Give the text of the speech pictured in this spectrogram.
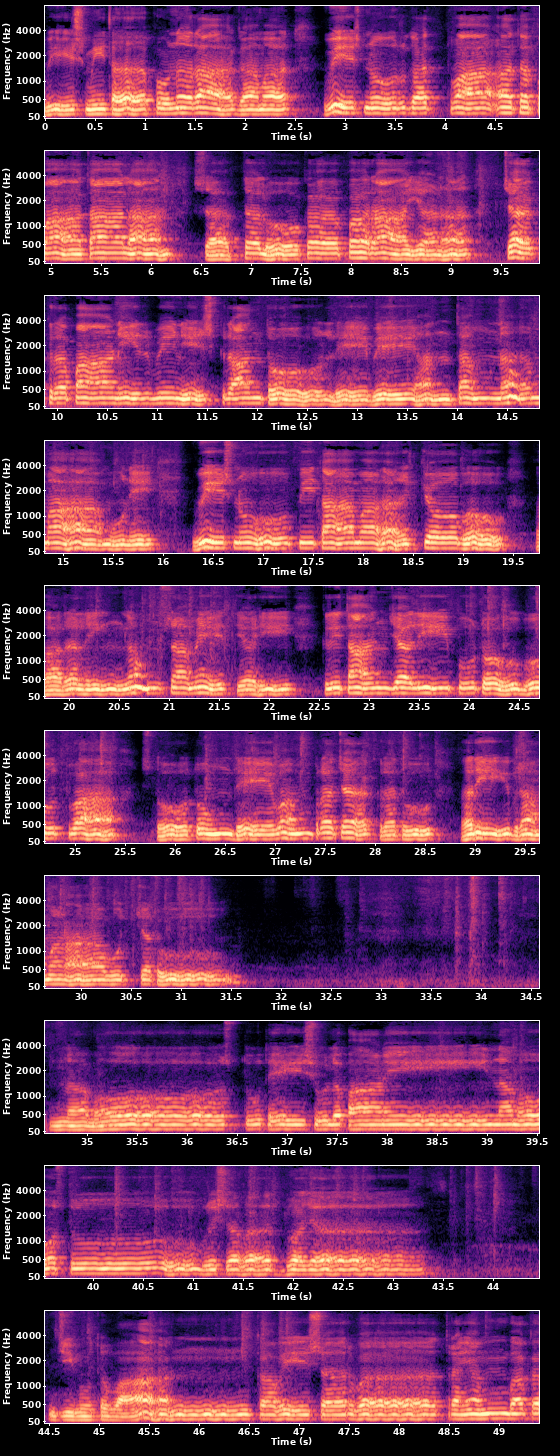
विस्मित पुनरागमत्। विष्णुर्गत्वा अथ पातालान् सप्तलोकपरायण चक्रपाणिर्विनिष्क्रान्तो लेभे अन्तं न महामुने विष्णुः पितामहश्चोभो हरलिङ्गं समेत्य हि कृताञ्जलिपुटो भूत्वा स्तोतुं देवं प्रचक्रतु हरिभ्रमणावुच्यतु नमोऽस्तु ते शूलपाणे, नमोऽस्तु वृषभध्वज। जिमुतवाहन् कवे सर्वत्रयम्बक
